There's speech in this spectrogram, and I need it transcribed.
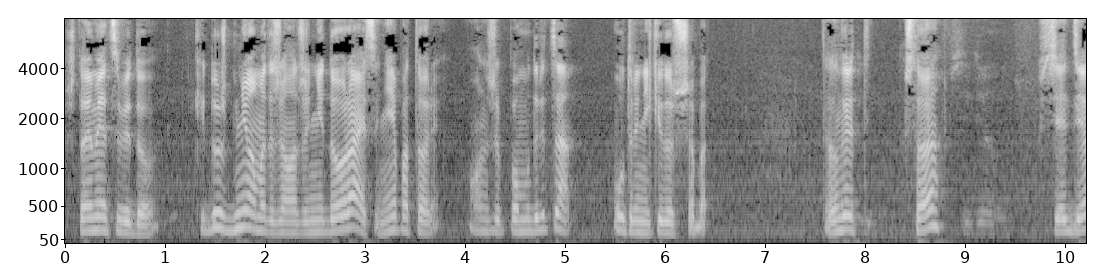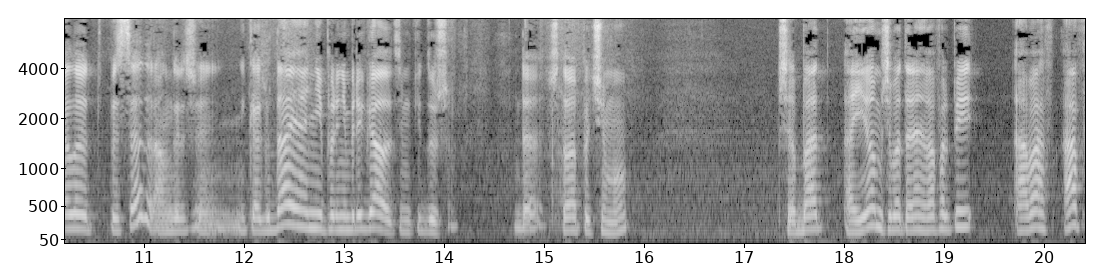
Что имеется в виду? Кидуш днем, это же он же не до Урайса, не по Торе. Он же по мудрецам. Утренний кидуш в шаббат. Так он говорит, что? Все делают песедер. Он говорит, что никогда я не пренебрегал этим кидушем. Да, что, почему? шаббат, היום שבת עלינו, ואף על פי, אף, אף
